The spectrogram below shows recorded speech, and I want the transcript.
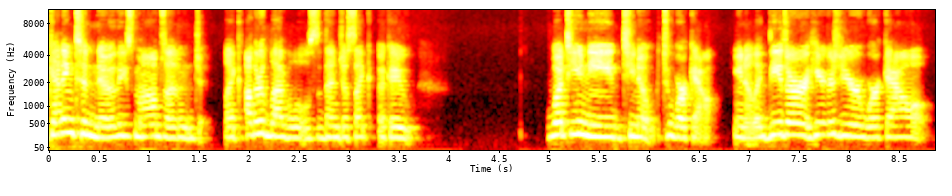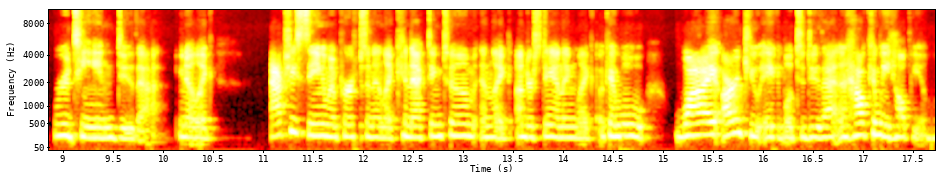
getting to know these moms on like other levels than just like okay what do you need to you know to work out? You know like these are here's your workout routine do that. You know like actually seeing them in person and like connecting to them and like understanding like okay well why aren't you able to do that and how can we help you?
